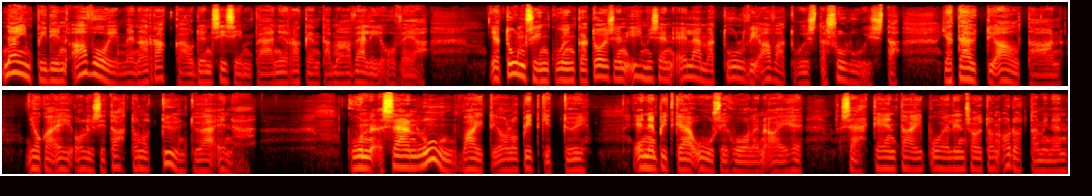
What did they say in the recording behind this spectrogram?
Näin pidin avoimena rakkauden sisimpääni rakentamaa väliovea, ja tunsin kuinka toisen ihmisen elämä tulvi avatuista suluista ja täytti altaan, joka ei olisi tahtonut tyyntyä enää. Kun sään luun vaitiolo pitkittyi, ennen pitkää uusi huolenaihe, sähkeen tai puhelinsoiton odottaminen,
